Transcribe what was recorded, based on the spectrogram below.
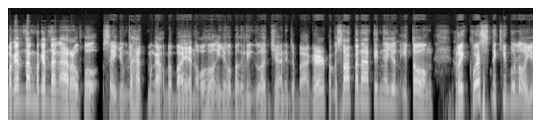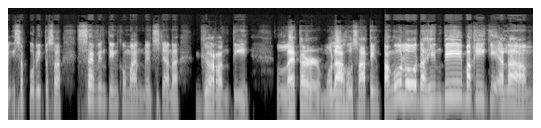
Magandang magandang araw po sa inyong lahat mga kababayan. Ako ho ang inyong abang Johnny the Bagger. Pag-usapan natin ngayon itong request ni Kibuloy, yung isa po rito sa 17 commandments niya na guarantee letter mula ho sa ating Pangulo na hindi makikialam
